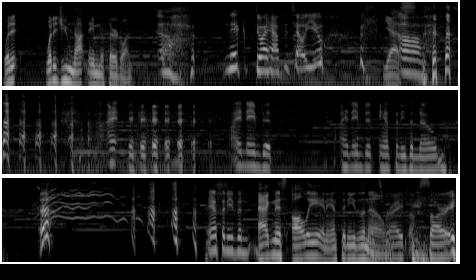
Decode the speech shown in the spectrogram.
What did What did you not name the third one? Nick, do I have to tell you? Yes. Uh, I, I named it. I named it Anthony the Gnome. Anthony the. Agnes, Ollie, and Anthony the Gnome. That's right. I'm sorry.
